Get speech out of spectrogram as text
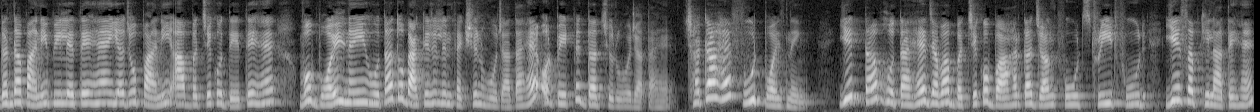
गंदा पानी पी लेते हैं या जो पानी आप बच्चे को देते हैं, वो बॉइल्ड नहीं होता तो बैक्टीरियल इन्फेक्शन हो जाता है और पेट में दर्द शुरू हो जाता है। छठा है फ़ूड पॉइजनिंग ये तब होता है जब आप बच्चे को बाहर का जंक फ़ूड स्ट्रीट फ़ूड ये सब खिलाते हैं।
